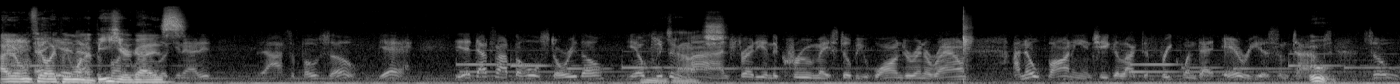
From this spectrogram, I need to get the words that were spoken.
I don't feel like we want to be here, way of guys. looking at it. I suppose so. Yeah. Yeah, that's not the whole story, though. You know, Oh my keep in gosh. mind, Freddy and the crew may still be wandering around. I know Bonnie and Chica like to frequent that area sometimes. Ooh. So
